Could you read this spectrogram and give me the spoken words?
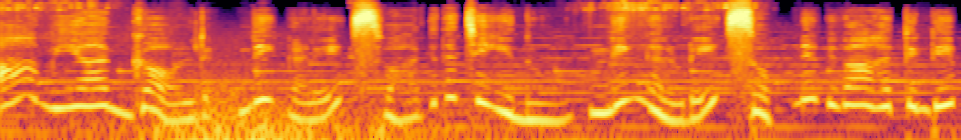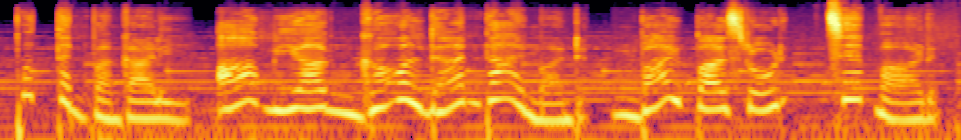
ആമിയ ഗോൾഡ് നിങ്ങളെ സ്വാഗതം ചെയ്യുന്നു. നിങ്ങളുടെ സ്വപ്ന വിവാഹത്തിന്റെ പുത്തൻ പങ്കാളി Amiya gold and diamond bypass road Chemmad.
